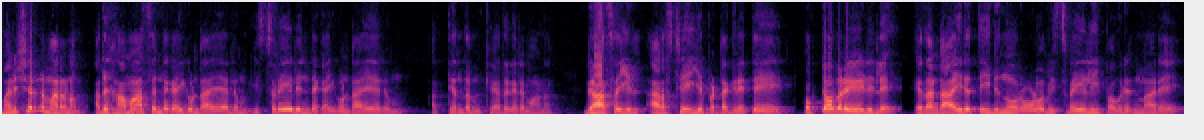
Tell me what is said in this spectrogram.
മനുഷ്യരുടെ മരണം അത് ഹമാസിന്റെ കൈകൊണ്ടായാലും ഇസ്രയേലിന്റെ കൈകൊണ്ടായാലും അത്യന്തം ഖേദകരമാണ്. ഗാസയിൽ അറസ്റ്റ് ചെയ്യപ്പെട്ട ഗ്രറ്റയെ ഒക്ടോബർ ഏഴിലെ ഏതാണ്ട് ആയിരത്തി ഇരുന്നൂറോളം ഇസ്രയേലി പൗരന്മാരെ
